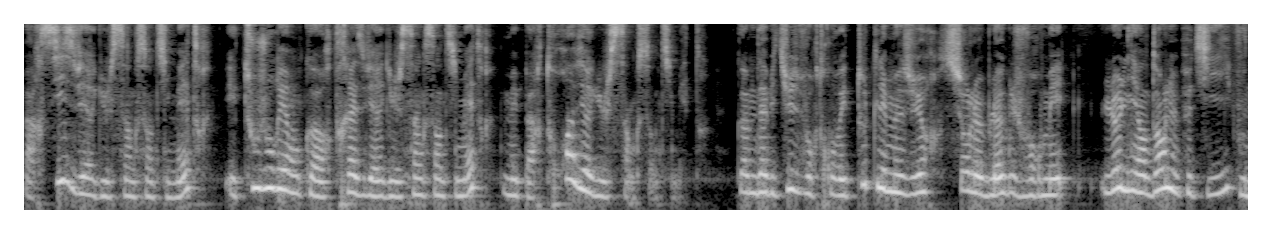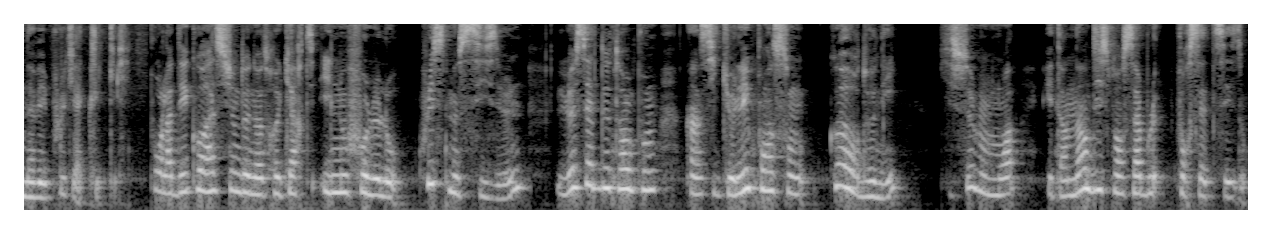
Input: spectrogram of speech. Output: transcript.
par 6,5 cm et toujours et encore 13,5 cm mais par 3,5 cm. Comme d'habitude, vous retrouvez toutes les mesures sur le blog, je vous remets le lien dans le petit i, vous n'avez plus qu'à cliquer. Pour la décoration de notre carte, il nous faut le lot Christmas Season, le set de tampons ainsi que les poinçons coordonnés qui selon moi est un indispensable pour cette saison.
